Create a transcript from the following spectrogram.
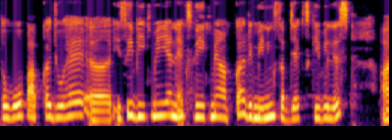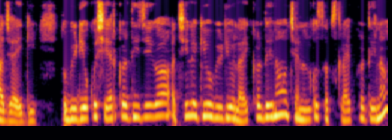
तो होप आपका जो है इसी वीक में या नेक्स्ट वीक में आपका रिमेनिंग सब्जेक्ट्स की भी लिस्ट आ जाएगी। तो वीडियो को शेयर कर दीजिएगा। अच्छी लगी हो वीडियो लाइक कर देना और चैनल को सब्सक्राइब कर देना।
